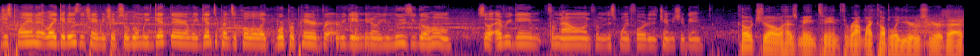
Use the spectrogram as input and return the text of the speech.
just playing it like it is the championship. So when we get there and we get to Pensacola, like we're prepared for every game. You know, you lose, you go home. So every game from now on, from this point forward, is a championship game. Coach Joe has maintained throughout my couple of years here that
